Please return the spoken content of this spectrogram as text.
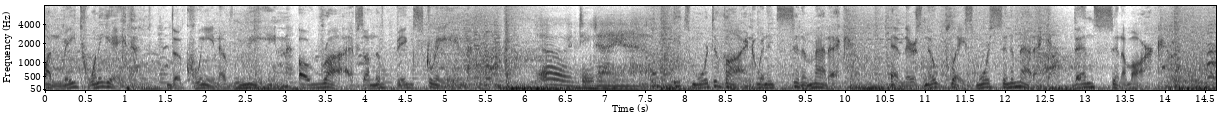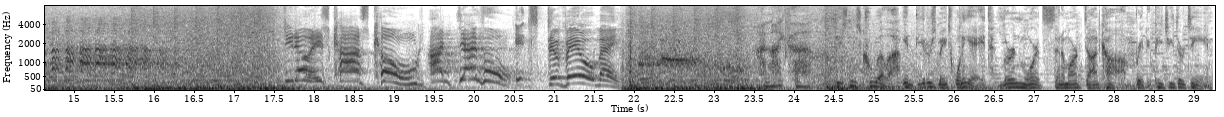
On May 28th, the Queen of Mean arrives on the big screen. Oh, indeed I am. It's more divine when it's cinematic. And there's no place more cinematic than Cinemark. Do you know his car's called? A devil! It's De Vil, mate. I like that. Disney's Cruella in theaters May 28th. Learn more at Cinemark.com. Rated PG 13.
